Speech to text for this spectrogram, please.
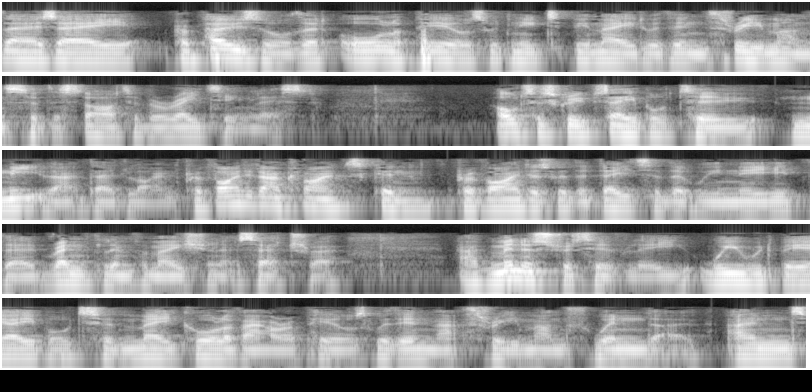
there's a proposal that all appeals would need to be made within three months of the start of a rating list. Altus Group's able to meet that deadline, provided our clients can provide us with the data that we need, their rental information, etc. Administratively, we would be able to make all of our appeals within that three-month window. And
